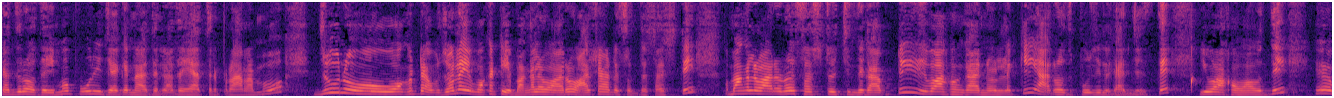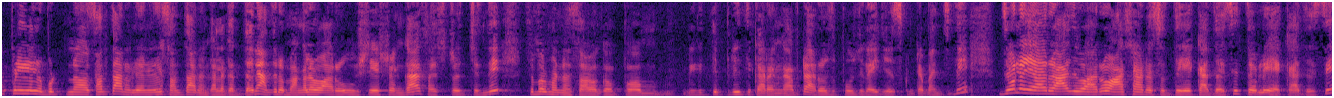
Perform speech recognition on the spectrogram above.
చంద్రోదయము పూరి జగన్నాథ రథయాత్ర ప్రారంభం జూను ఒకటి జూలై ఒకటి మంగళవారం ఆషాఢ శుద్ధ షష్ఠి. మంగళవారం రోజు షష్ఠి వచ్చింది కాబట్టి వివాహం కాని వాళ్ళకి ఆ రోజు పూజలు కానీ చేస్తే వివాహం అవుద్ది. పిల్లలు పుట్టిన సంతానం లేని సంతానం కలగద్దని అందులో మంగళవారం విశేషంగా షష్ఠి వచ్చింది. సుబ్రహ్మణ్యం స్వామి గొప్ప ప్రీతికరం కాబట్టి ఆ రోజు పూజలు అవి చేసుకుంటే మంచిది. జూలై ఆరు ఆదివారం ఆషాఢ శుద్ధ ఏకాదశి తొలి ఏకాదశి.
